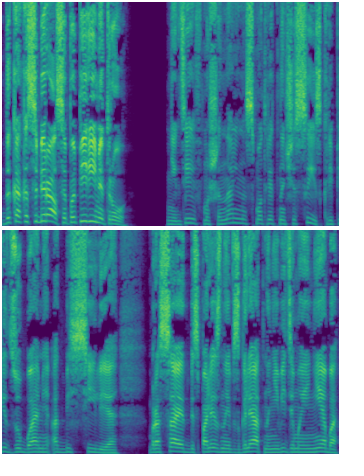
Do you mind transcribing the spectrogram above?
«Да как и собирался, по периметру!» Нигдеев машинально смотрит на часы и скрипит зубами от бессилия, бросает бесполезный взгляд на невидимое небо.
